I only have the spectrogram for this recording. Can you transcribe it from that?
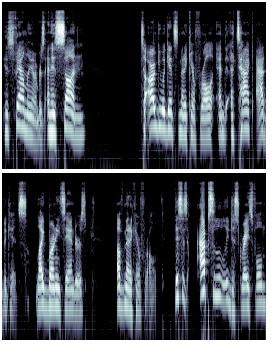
his family members and his son to argue against Medicare for All and attack advocates like Bernie Sanders of Medicare for All. This is absolutely disgraceful.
